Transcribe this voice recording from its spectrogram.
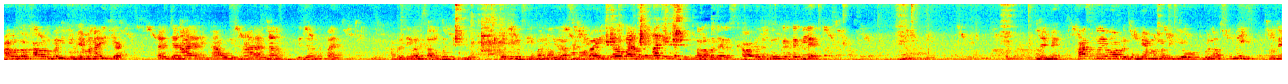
આવો તો ખાવાનું બની ગયું મહેમાન આવી ગયા ત્રણ જણા આયા ને નાવું ને હારા ના બીજા ન ખાયા આપણે દિવાળી ચાલુ કરી દીધું. બની બધા રસ ખાવા બધું લે. અને મેં ખાસ તો એવો આપણે બહુ મહેમાનનો વીડિયો બનાવશું નહીં અને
